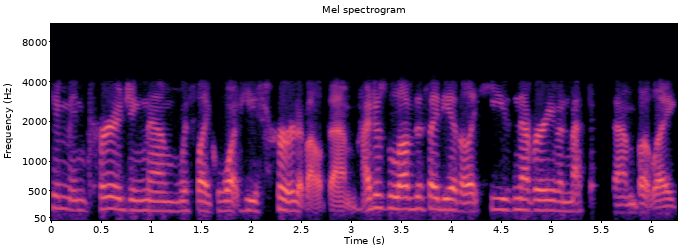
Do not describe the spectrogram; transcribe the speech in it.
him encouraging them with like what he's heard about them. I just love this idea that like he's never even met them, but like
